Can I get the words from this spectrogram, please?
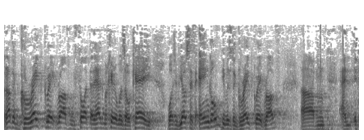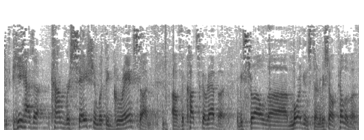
Another great, great Rav who thought that Mechira was okay was Yosef Engel. He was the great, great Rav. Um, and if he has a conversation with the grandson of the Kotzker Rebbe, the Yisrael uh, Morgenstern, Yisrael Pilava.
